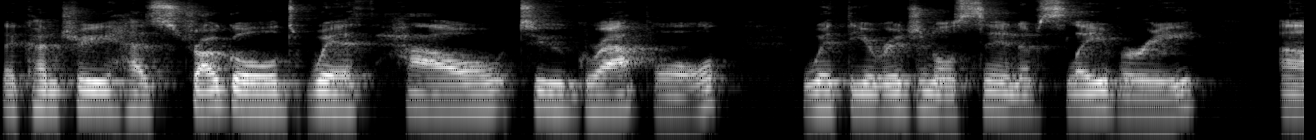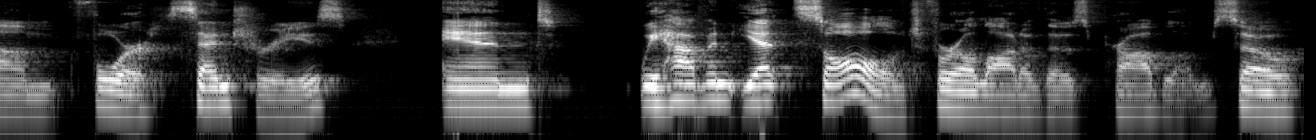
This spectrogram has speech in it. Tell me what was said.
the country has struggled with how to grapple with the original sin of slavery um, for centuries, and we haven't yet solved for a lot of those problems. So,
